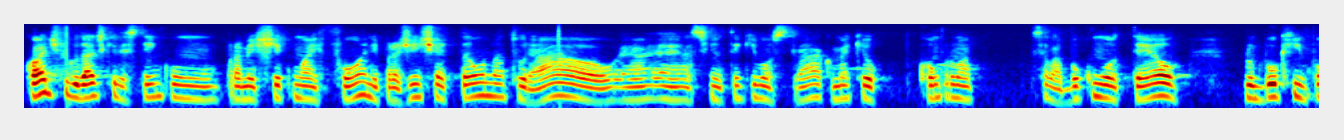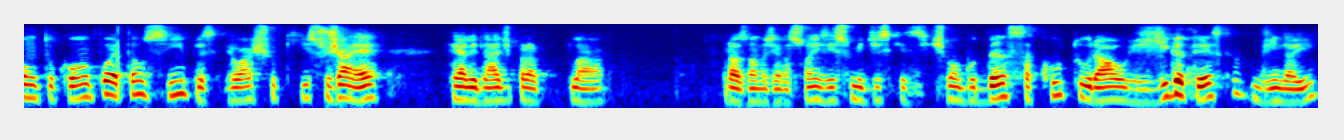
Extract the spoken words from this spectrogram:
qual a dificuldade que eles têm para mexer com o iPhone? Para a gente é tão natural, é, é, assim, eu tenho que mostrar como é que eu compro uma, sei lá, book um hotel no Booking.com, pô, é tão simples. Eu acho que isso já é realidade para para as novas gerações. Isso me diz que existe uma mudança cultural gigantesca vindo aí.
